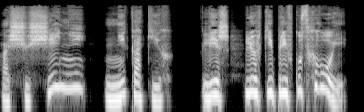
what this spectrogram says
Ощущений никаких, лишь легкий привкус хвои.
